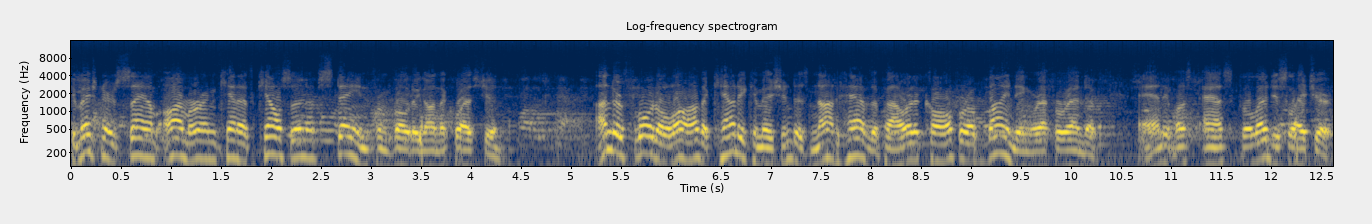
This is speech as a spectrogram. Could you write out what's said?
Commissioners Sam Armour and Kenneth Kelson abstained from voting on the question. Under Florida law, the county commission does not have the power to call for a binding referendum, and it must ask the legislature.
